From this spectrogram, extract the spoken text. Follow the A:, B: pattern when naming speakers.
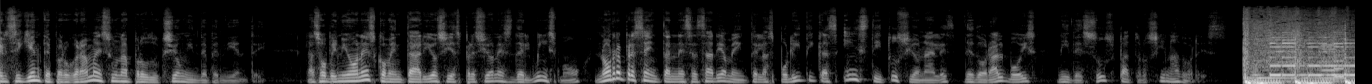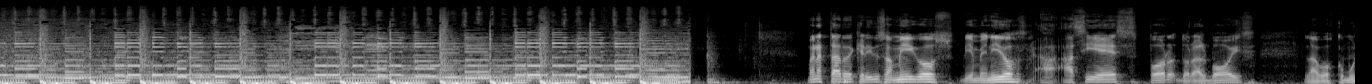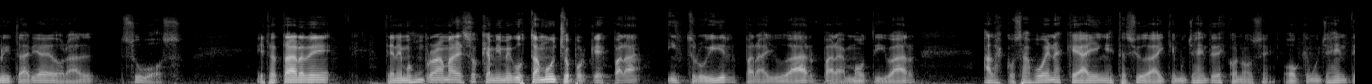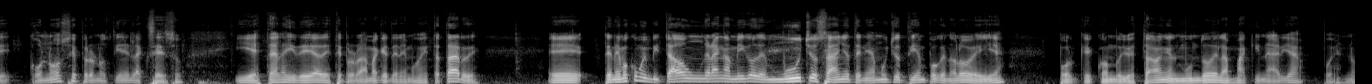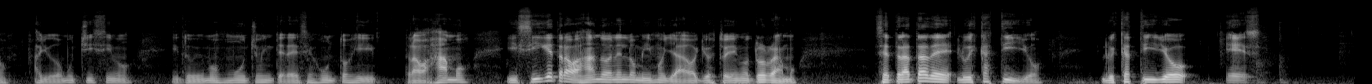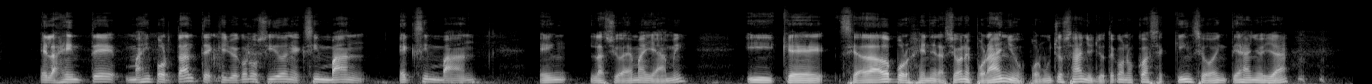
A: El siguiente programa es una producción independiente. Las opiniones, comentarios y expresiones del mismo no representan necesariamente las políticas institucionales de Doral Voice ni de sus patrocinadores.
B: Buenas tardes, queridos amigos. Bienvenidos a Así es por Doral Voice, la voz comunitaria de Doral, su voz. Esta tarde tenemos un programa de esos que a mí me gusta mucho porque es para instruir, para ayudar, para motivar a las cosas buenas que hay en esta ciudad y que mucha gente desconoce o que mucha gente conoce pero no tiene el acceso. Y esta es la idea de este programa que tenemos esta tarde. Eh, tenemos como invitado a un gran amigo de muchos años, tenía mucho tiempo que no lo veía, porque cuando yo estaba en el mundo de las maquinarias, pues nos ayudó muchísimo y tuvimos muchos intereses juntos y trabajamos y sigue trabajando él en lo mismo, ya yo estoy en otro ramo. Se trata de Luis Castillo. Luis Castillo es el agente más importante que yo he conocido en Exim Bank, en la ciudad de Miami y que se ha dado por generaciones, por años, por muchos años. Yo te conozco hace 15 o 20 años ya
